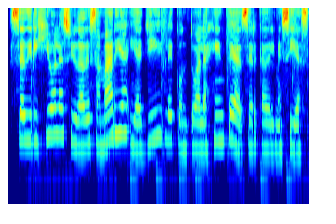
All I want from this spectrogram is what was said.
se dirigió a la ciudad de Samaria y allí le contó a la gente acerca del Mesías.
